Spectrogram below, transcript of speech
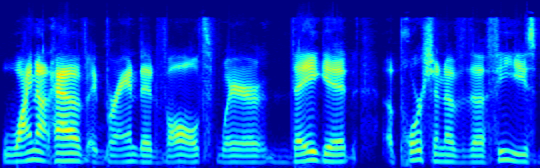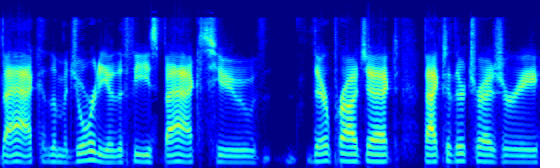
why not have a branded vault where they get a portion of the fees back the majority of the fees back to their project back to their treasury.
